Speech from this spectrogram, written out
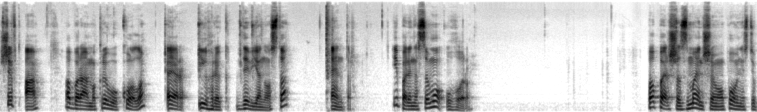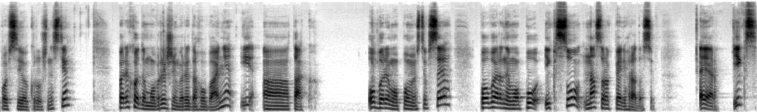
Shift-A, обираємо криву коло, RY90, Enter. І перенесемо угору. По-перше, зменшуємо повністю по всій окружності. Переходимо в режим редагування і а, так, оберемо повністю все. Повернемо по X на 45 градусів. RX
